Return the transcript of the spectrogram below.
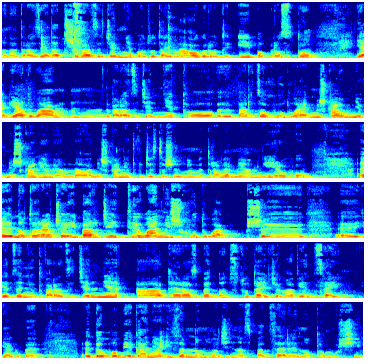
Ona teraz jada trzy razy dziennie, bo tutaj ma ogród i po prostu jak jadłam mm, dwa razy dziennie, to y, bardzo chudła. Jak mieszkała u mnie w mieszkaniu, miałam małe mieszkanie 27-metrowe, miałam mniej ruchu, y, no to raczej bardziej tyła niż chudła przy y, jedzeniu dwa razy dziennie, a teraz będąc tutaj, gdzie ma więcej jakby do pobiegania i ze mną chodzi na spacery, no to musi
